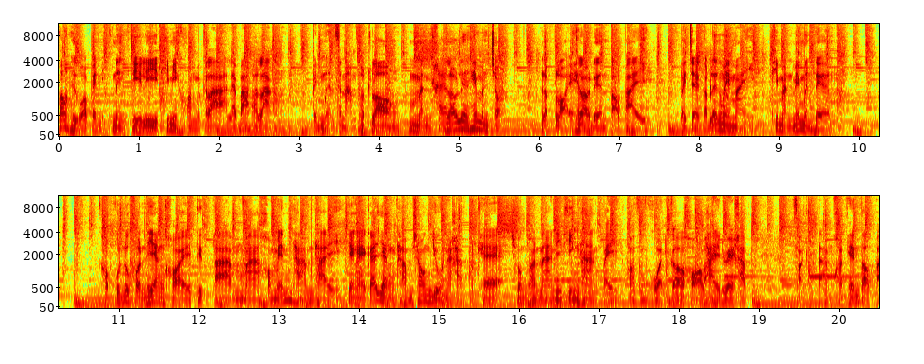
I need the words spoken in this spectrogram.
ต้องถือว่าเป็นอีกหนึ่งซีรีส์ที่มีความกล้าและบ้าพลัง เป็นเหมือนสนามทดลอง มันแค่เล่าเรื่องให้มันจบ แล้วปล่อยให้เราเดินต่อไป ไปเจอกับเรื่องใหม่ ๆ ที่มันไม่เหมือนเดิม ขอบคุณทุกคนที่ยังคอยติดตามมาคอมเมนต์ถามไทย ยังไงก็ยังทำช่องอยู่นะครับ แค่ช่วงก่อนหน้านี้ทิ้งห่างไป พอสมควรก็ขออภัยด้วยครับ ฝากติดตามคอนเทนต์ต่อไป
